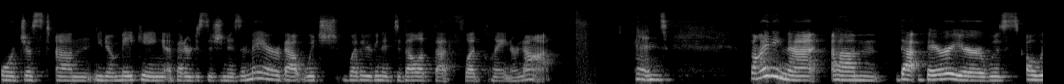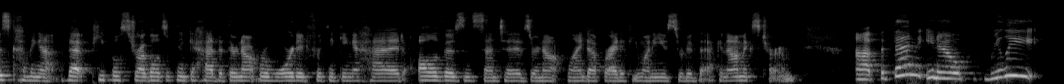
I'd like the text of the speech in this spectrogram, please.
or just um, you know making a better decision as a mayor about which whether you're going to develop that floodplain or not. And finding that um, that barrier was always coming up that people struggle to think ahead that they're not rewarded for thinking ahead. All of those incentives are not lined up right if you want to use sort of the economics term. Uh, but then, you know, really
